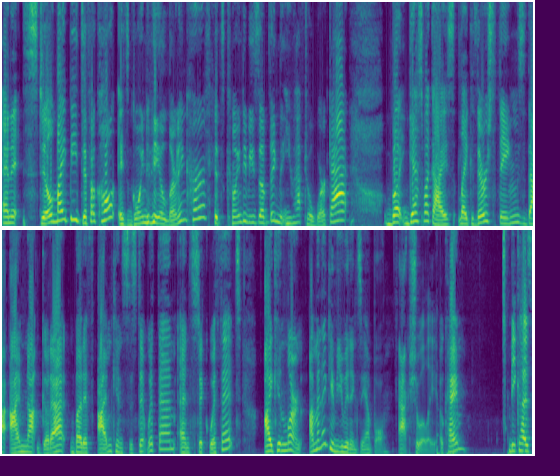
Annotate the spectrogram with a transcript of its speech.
and it still might be difficult. It's going to be a learning curve. It's going to be something that you have to work at. But guess what, guys? Like, there's things that I'm not good at, but if I'm consistent with them and stick with it, I can learn. I'm going to give you an example, actually, okay? Because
